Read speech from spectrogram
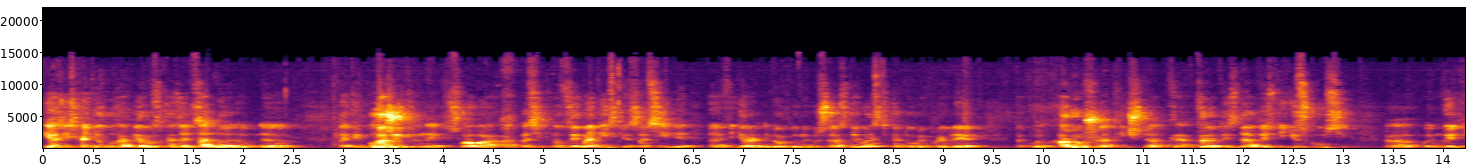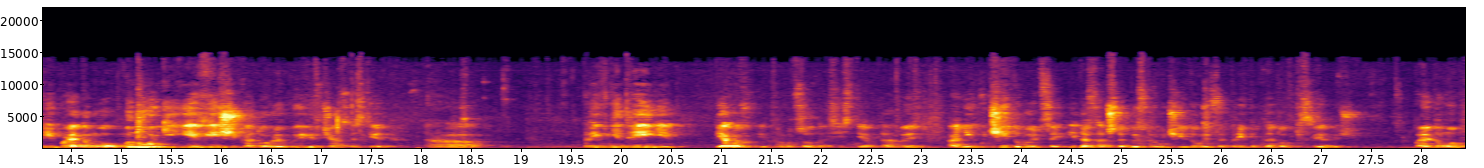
я здесь хотел бы, во-первых, сказать с одной, э, такие положительные слова относительно взаимодействия со всеми э, федеральными органами государственной власти, которые проявляют такую хорошую, отличную отк- открытость, да, то есть и дискуссии. Э, И поэтому многие вещи, которые были, в частности, э, при внедрении первых информационных систем, да, то есть они учитываются и достаточно быстро учитываются при подготовке следующих. Поэтому,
